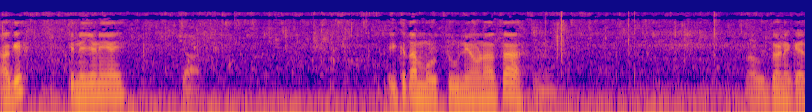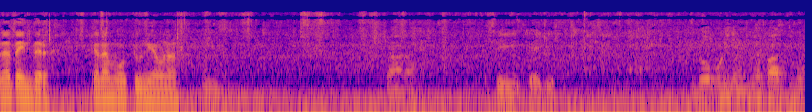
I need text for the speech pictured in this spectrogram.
ਆਗੇ ਕਿੰਨੇ ਜਣੇ ਆਏ? ਚਾਰ। ਇੱਕ ਤਾਂ ਮੋਟੂ ਨੇ ਆਉਣਾ ਤਾਂ। ਹੂੰ। ਉਦੋਂ ਨੇ ਕਹਿੰਦਾ ਤੈਂਦਰ ਕਹਿੰਦਾ ਮੋਟੂ ਨਹੀਂ ਆਉਣਾ। ਚਾਰ ਆ। ਠੀਕ ਹੈ ਜੀ। ਦੋ ਪੁੜੀਆਂ ਜੀਆਂ ਪਾਤੀਆਂ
